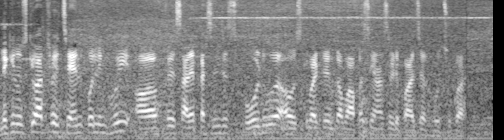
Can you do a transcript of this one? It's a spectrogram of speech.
लेकिन उसके बाद फिर चेन पुलिंग हुई और फिर सारे पैसेंजर्स बोर्ड हुए और उसके बाद ट्रेन का वापस यहाँ से डिपार्चर हो चुका। है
